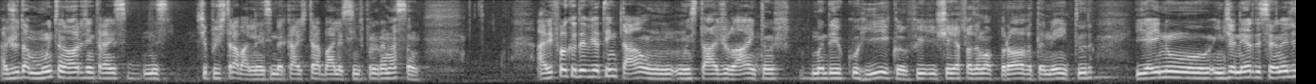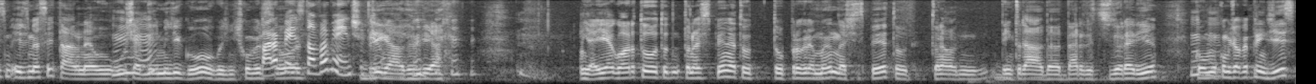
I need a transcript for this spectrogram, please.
ajuda muito na hora de entrar nesse, nesse tipo de trabalho, nesse mercado de trabalho assim de programação. Aí ele falou que eu devia tentar um, um estágio lá, então eu mandei o currículo, fui, cheguei a fazer uma prova também e tudo. E aí, no, em janeiro desse ano, eles, eles me aceitaram, né? O, o chefe dele me ligou, a gente conversou. Parabéns novamente, viu? Obrigado, obrigado. E aí agora eu tô, tô, tô na XP, né? Tô, tô programando na XP, tô, tô na- dentro da, da, da área da tesouraria, como, como jovem aprendiz.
